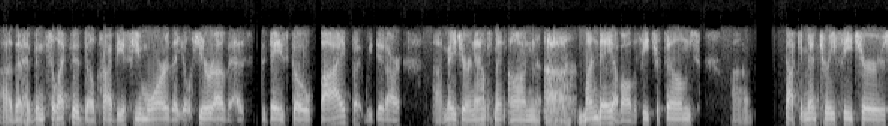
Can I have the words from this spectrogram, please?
uh, that have been selected. There'll probably be a few more that you'll hear of as the days go by. But we did our uh, major announcement on uh, Monday of all the feature films, uh, documentary features,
